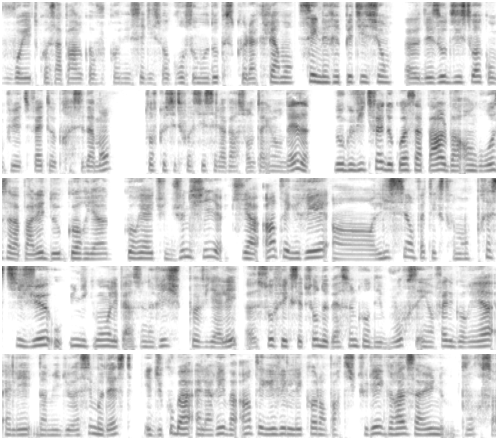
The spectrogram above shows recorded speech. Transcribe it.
vous voyez de quoi ça parle quand vous connaissez l'histoire grosso modo, parce que là clairement c'est une répétition euh, des autres histoires qui ont pu être faites précédemment sauf que cette fois-ci c'est la version thaïlandaise. Donc vite fait de quoi ça parle? Bah, En gros ça va parler de Goria. Goria est une jeune fille qui a intégré un lycée en fait extrêmement prestigieux où uniquement les personnes riches peuvent y aller, euh, sauf exception de personnes qui ont des bourses. Et en fait Goria elle est d'un milieu assez modeste et du coup bah elle arrive à intégrer l'école en particulier grâce à une bourse.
